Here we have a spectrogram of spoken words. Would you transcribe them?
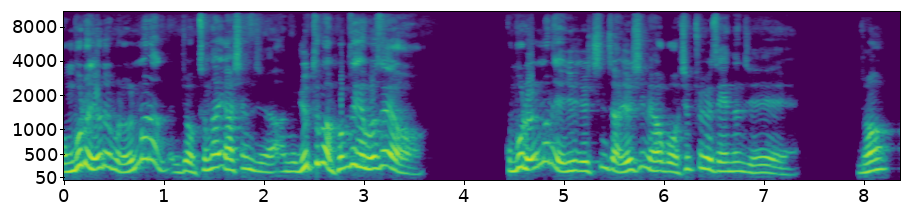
공부를 여러분 얼마나 이제 엄청나게 하시는지 유튜브 한번 검색해 보세요. 공부를 얼마나 진짜 열심히 하고 집중해서 했는지. 그죠?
